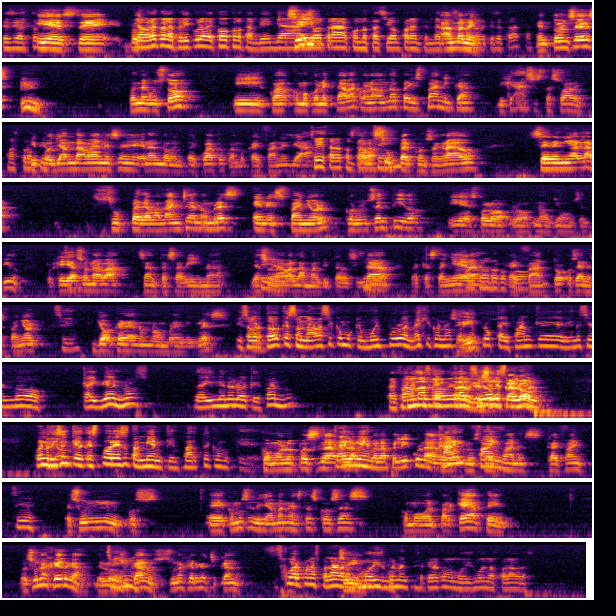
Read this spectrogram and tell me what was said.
Es cierto. Y este, pues, y ahora con la película de Coco también ya Sí. hay otra connotación para entender más o Ándale. menos de qué se trata. entonces, pues me gustó y como conectaba con la onda prehispánica, dije, ah, eso está suave. Más Y pues ya andaba en ese, era el 94 cuando Caifanes ya sí, estaba. Sí. súper consagrado. Se venía la super avalancha de nombres en español con un sentido y esto lo, lo- nos dio un sentido, porque ya sonaba Santa Sabina, ya Sí, sonaba La Maldita Vecindad, La Rococó. Caifán, to- o sea, en español. Sí. Joker era un nombre en inglés. Y sobre todo que sonaba así como que muy puro de México, ¿no? Por ejemplo, Caifán que viene siendo Cae bien, ¿no? De ahí viene lo de Caifán, ¿no? Caifán Nada es más que traducido es al un español. calón. Bueno, ¿No? dicen que es por eso también, que en parte como que... Como lo, pues, la, la- la película de los fine. Caifanes, Caifán. Sí, güey. es un, pues, eh, ¿cómo se le llaman a estas cosas? Como el parquéate. Pues una jerga de los Sí. chicanos, es una jerga chicana. Es jugar con las palabras, Sí. ¿no? Un modismo. Simplemente. Se queda como modismo en las palabras.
